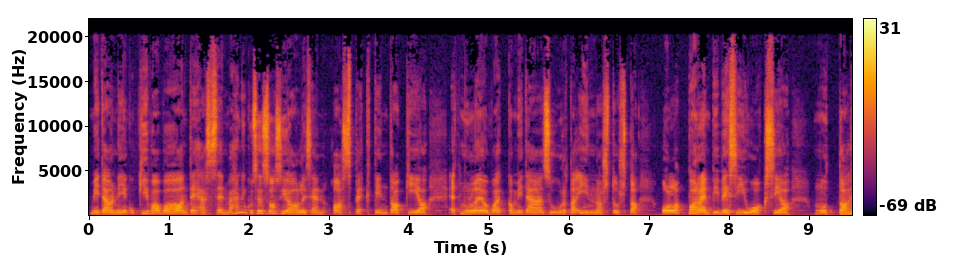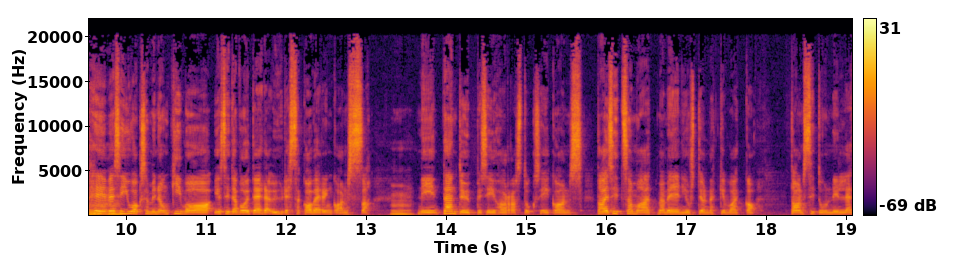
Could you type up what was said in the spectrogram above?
mitä on niinku kiva vaan tehdä sen vähän niin kuin sen sosiaalisen aspektin takia, että mulla ei ole vaikka mitään suurta innostusta olla parempi vesijuoksija, mutta mm. hei, vesijuokseminen on kivaa ja sitä voi tehdä yhdessä kaverin kanssa. Mm. Niin tämän tyyppisiä harrastuksia kans. Tai sitten sama, että mä menen just jonnekin vaikka tanssitunnille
